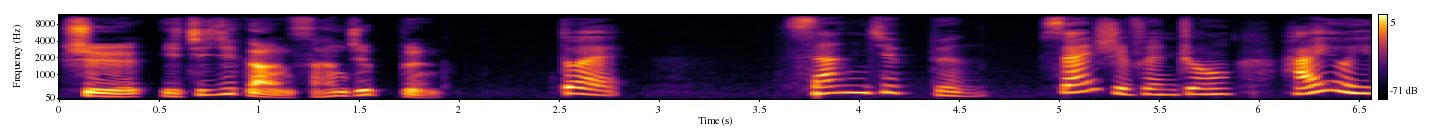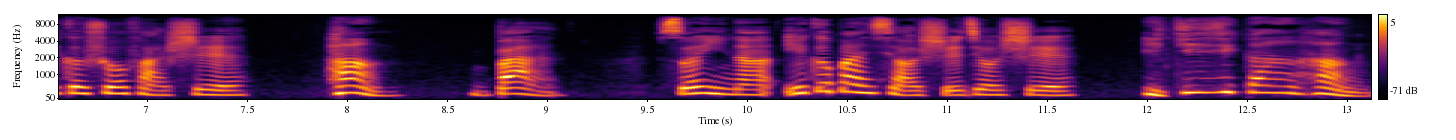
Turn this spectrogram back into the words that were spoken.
是1時間30分。对， 30分三十分钟。还有一个说法是半半，所以呢，一个半小时就是。 1時間半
